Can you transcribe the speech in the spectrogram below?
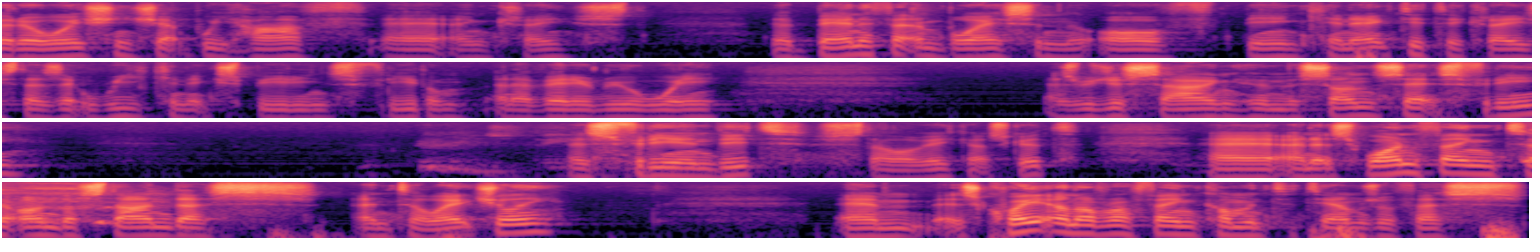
the relationship we have in Christ. The benefit and blessing of being connected to Christ is that we can experience freedom in a very real way. As we just sang, Whom the Son sets free is free indeed. Still awake, that's good. Uh, and it's one thing to understand this intellectually, um, it's quite another thing coming to terms with this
